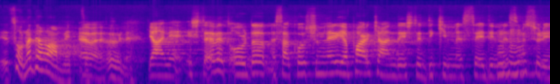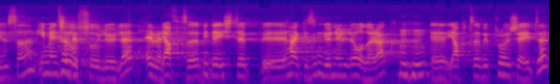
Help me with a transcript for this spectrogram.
E, sonra devam etti. Evet. Öyle. Yani işte evet orada mesela kostümleri yaparken de işte dikilmesi, edilmesi bir sürü insanın imece Tabii. usulüyle Evet. yaptığı bir de işte e, herkesin gönüllü olarak e, yaptığı bir projeydi.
